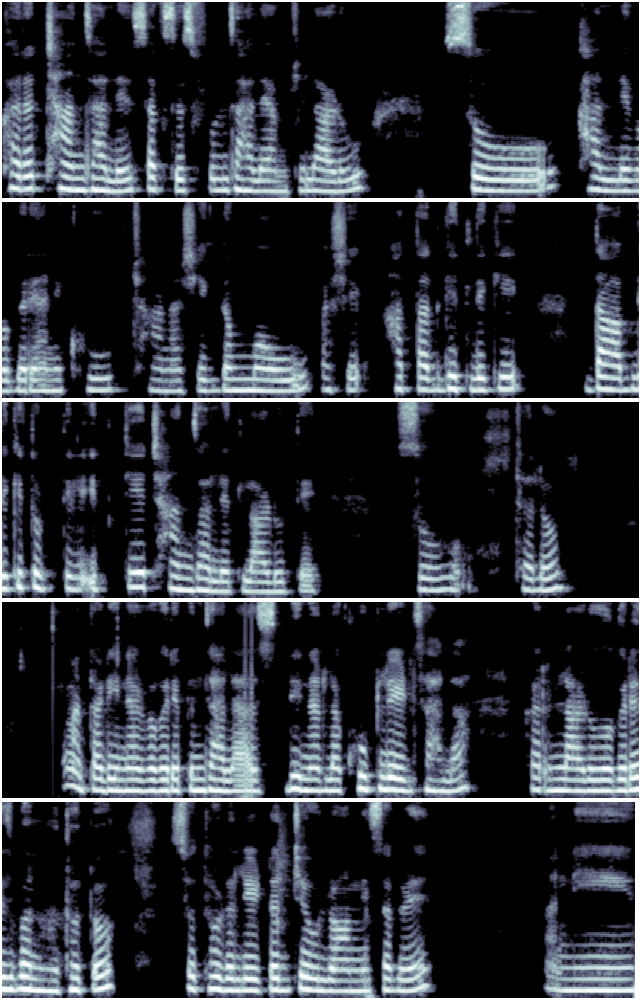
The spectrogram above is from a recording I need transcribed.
खरंच छान झाले सक्सेसफुल झाले आमचे लाडू. सो खाल्ले वगैरे आणि खूप छान असे एकदम मऊ असे हातात घेतले की दाबले की तुटतील. इतके छान झालेत लाडू ते. सो चलो. आता डिनर वगैरे पण झाला. आज डिनरला खूप लेट झाला. कारण लाडू वगैरेच बनवत होतो. सो थोडं लेटच जेवलो आम्ही सगळे. आणि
